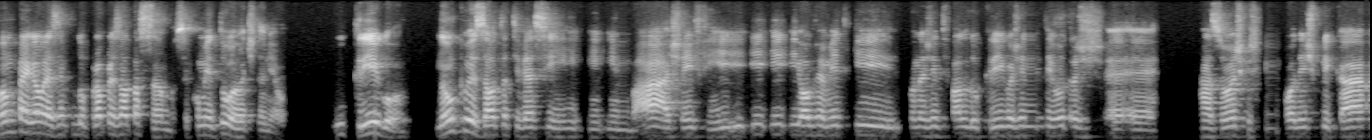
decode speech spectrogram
Vamos pegar o exemplo do próprio Exalta Samba. Você comentou antes, Daniel. O Krigor, não que o Exalta tivesse em, em, em baixa, enfim, e, e, e, obviamente que quando a gente fala do Krigor, a gente tem outras é, é, razões que, podem explicar,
